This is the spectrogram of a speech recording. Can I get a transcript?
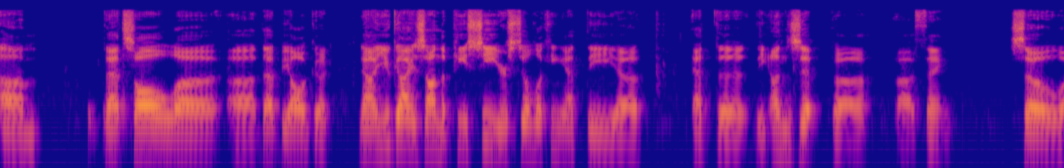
Um, that's all. Uh, uh, that'd be all good. Now, you guys on the PC, you're still looking at the uh, at the the unzip thing. So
